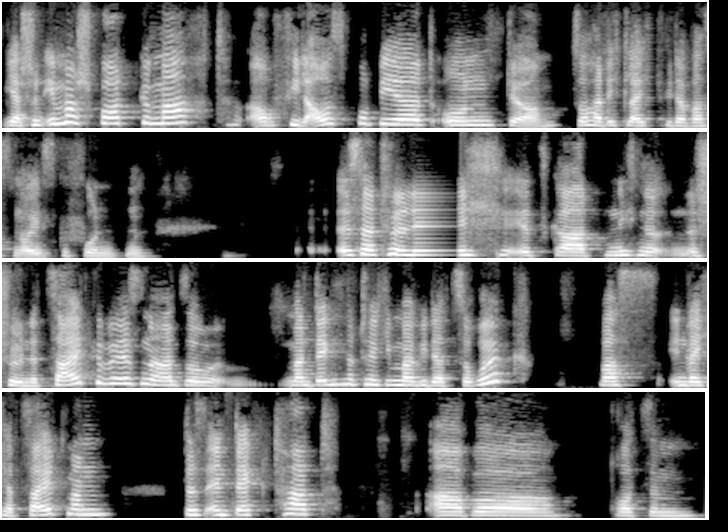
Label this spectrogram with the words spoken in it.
ja schon immer Sport gemacht, auch viel ausprobiert und ja, so hatte ich gleich wieder was Neues gefunden. Ist natürlich jetzt gerade nicht eine, eine schöne Zeit gewesen. Also man denkt natürlich immer wieder zurück was, in welcher Zeit man das entdeckt hat. Aber trotzdem,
